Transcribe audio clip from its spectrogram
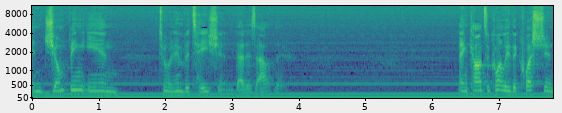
and jumping in to an invitation that is out there. And consequently, the question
